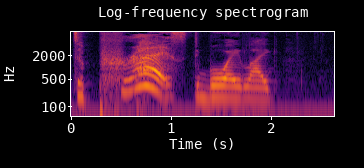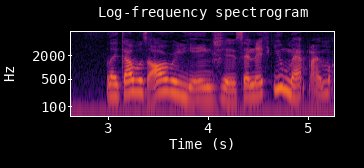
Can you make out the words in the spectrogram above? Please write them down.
depressed, boy. Like, like I was already anxious. And if you met my mom,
